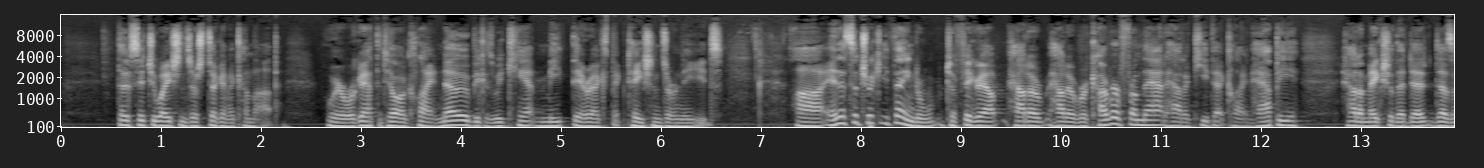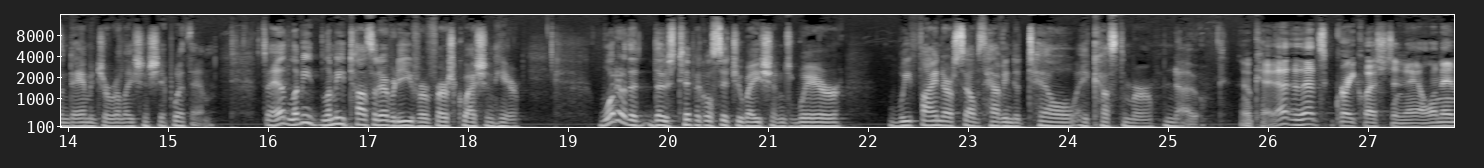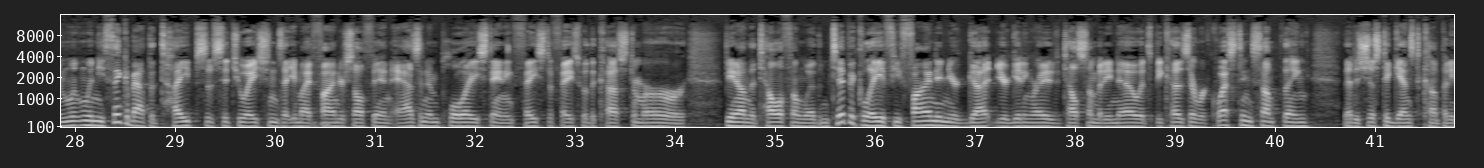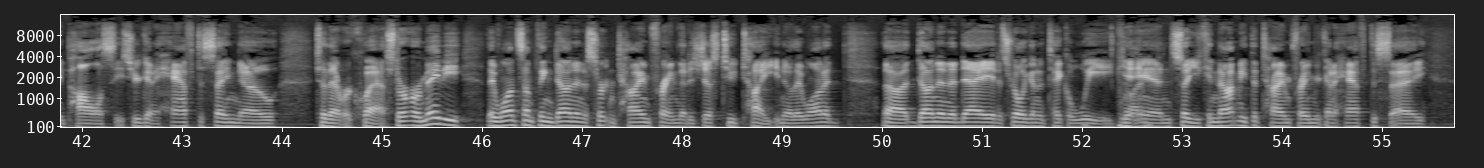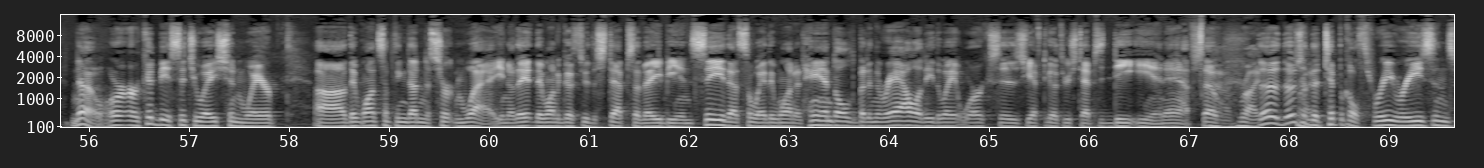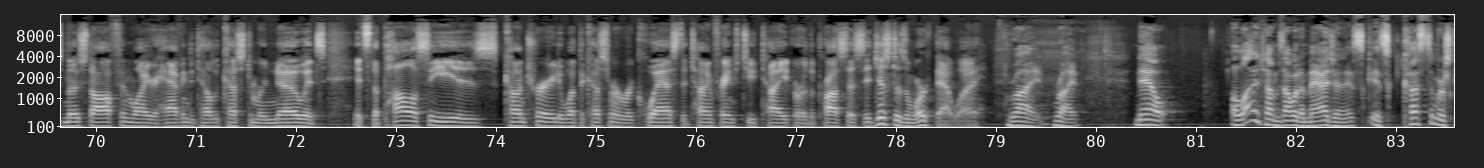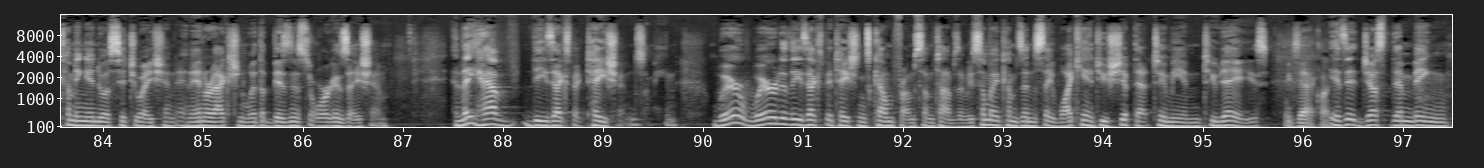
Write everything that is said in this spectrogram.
those situations are still going to come up where we're going to have to tell a client no because we can't meet their expectations or needs. Uh, and it's a tricky thing to, to figure out how to how to recover from that, how to keep that client happy, how to make sure that it doesn't damage your relationship with them. So Ed, let me let me toss it over to you for a first question here. What are the those typical situations where we find ourselves having to tell a customer no? Okay, that, that's a great question, Alan. And when, when, you think about the types of situations that you might find yourself in as an employee, standing face to face with a customer or being on the telephone with them, typically, if you find in your gut you're getting ready to tell somebody no, it's because they're requesting something that is just against company policy. So you're going to have to say no to that request, or, or maybe they want something done in a certain time frame that is just too tight. You know, they want it uh, done in a day, and it's really going to take a week, right. and so you cannot meet the time frame. You're going to have to say no, or, or it could be a situation where uh, they want something done in a certain way. You know, they, they want to go through the steps of A, B, and C. That's the way they want it handled. But in the reality, the way it works is you have to go through steps D, E, and F. So yeah, right, th- those right. are the typical three reasons most often why you're having to tell the customer no. It's it's the policy is contrary to what the customer requests, the time frame's too tight, or the process it just doesn't work that way. Right, right. Now a lot of times I would imagine it's, it's customers coming into a situation and interaction with a business or organization and they have these expectations. I mean, where where do these expectations come from? Sometimes, I mean, somebody comes in and say, "Why can't you ship that to me in two days?" Exactly. Is it just them being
